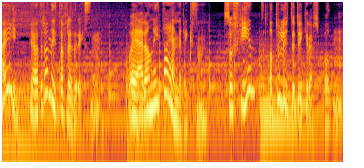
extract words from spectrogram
Hei, jeg heter Anita Fredriksen. Og jeg er Anita Henriksen. Så fint at du lytter til Kreftpodden.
